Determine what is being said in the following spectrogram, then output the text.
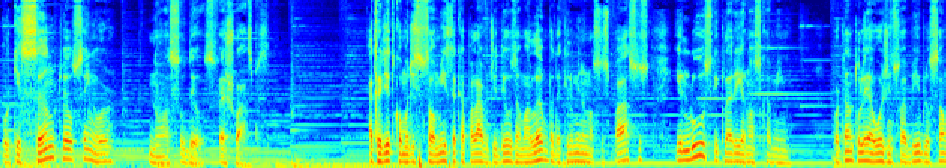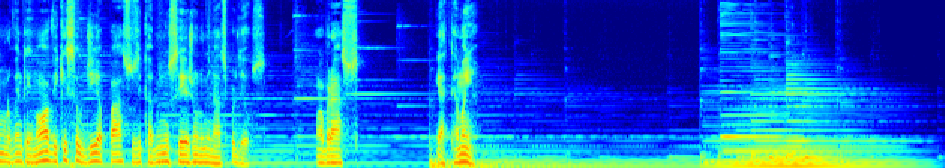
porque santo é o Senhor, nosso Deus, fecho aspas. Acredito, como disse o salmista, que a palavra de Deus é uma lâmpada que ilumina nossos passos e luz que clareia nosso caminho. Portanto, leia hoje em sua Bíblia o Salmo 99 e que seu dia, passos e caminhos sejam iluminados por Deus. Um abraço e até amanhã.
